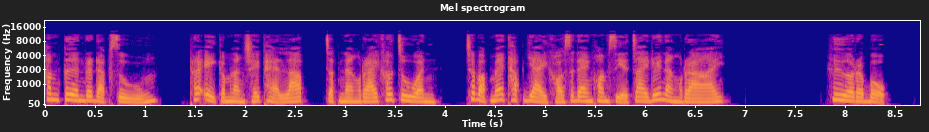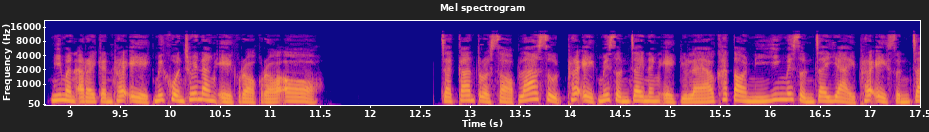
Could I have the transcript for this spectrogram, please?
คำเตือนระดับสูง พระเอกกำลังใช้แผนลับ จับนางร้ายเข้าจวน ฉบับแม่ทัพใหญ่ขอแสดงความเสียใจด้วยนางร้ายเฮือระบบ นี่มันอะไรกันพระเอกไม่ควรช่วยนางเอกหรอกหรออ จากการตรวจสอบล่าสุดพระเอกไม่สนใจนางเอกอยู่แล้วค่ะตอนนี้ยิ่งไม่สนใจใหญ่พระเอกสนใจ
